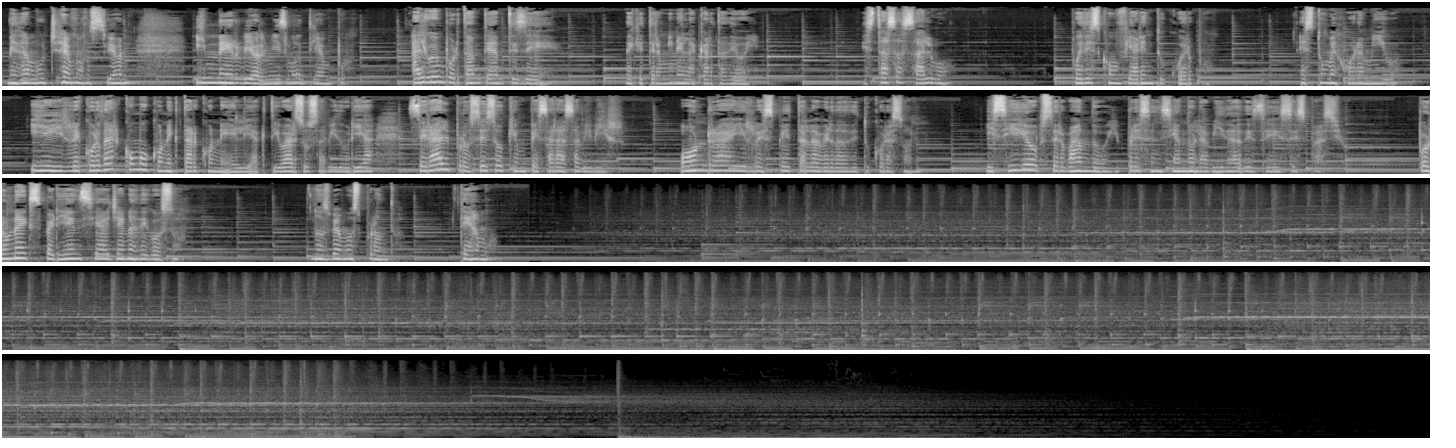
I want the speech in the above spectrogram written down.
Me da mucha emoción y nervio al mismo tiempo. Algo importante antes de, de que termine la carta de hoy. Estás a salvo. Puedes confiar en tu cuerpo. Es tu mejor amigo. Y recordar cómo conectar con él y activar su sabiduría será el proceso que empezarás a vivir. Honra y respeta la verdad de tu corazón y sigue observando y presenciando la vida desde ese espacio, por una experiencia llena de gozo. Nos vemos pronto. Te amo.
